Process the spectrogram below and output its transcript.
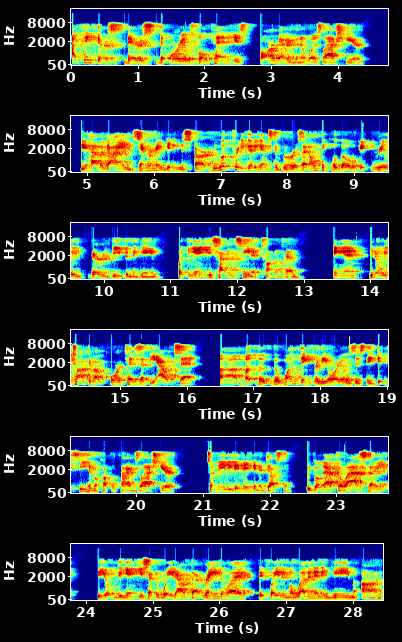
I think there's there's the Orioles bullpen is far better than it was last year. You have a guy in Zimmermann getting the start who looked pretty good against the Brewers. I don't think he'll go really very deep in the game, but the Yankees haven't seen a ton of him. And you know, we talked about Cortes at the outset, uh, but the the one thing for the Orioles is they did see him a couple times last year, so maybe they make an adjustment. We go back to last night. The, the Yankees had to wait out that rain delay. They played an 11 inning game on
